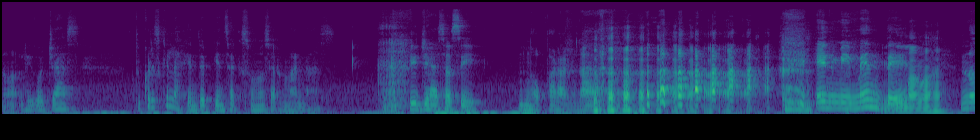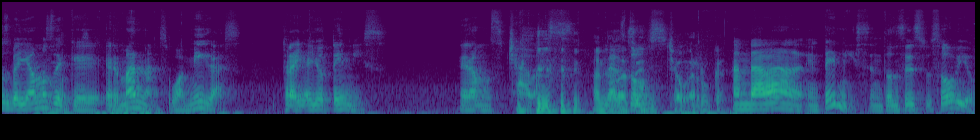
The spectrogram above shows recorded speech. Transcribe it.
¿no? Le digo, Jazz, ¿tú crees que la gente piensa que somos hermanas? Y Jazz así, no para nada. en mi mente nos veíamos de que hermanas o amigas. Traía yo tenis. Éramos chavas. Andabas en chavarruca. Andaba en tenis, entonces es pues, obvio.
